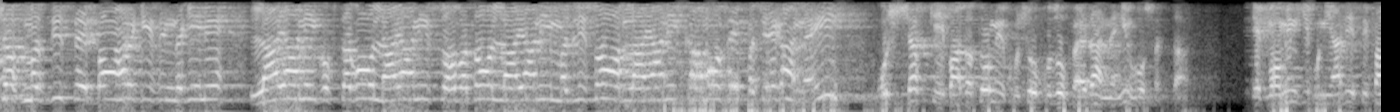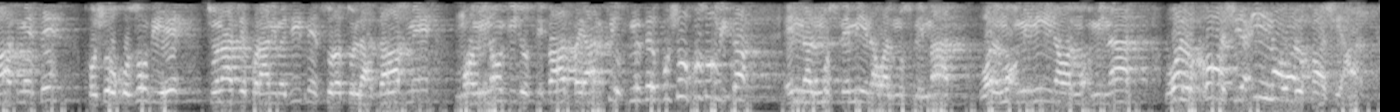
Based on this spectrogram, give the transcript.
شخص مسجد سے باہر کی زندگی میں لایانی گفتگو، لایانی صحبتوں، لایانی مجلسوں اور لایانی کاموں سے بچے گا نہیں، اس شخص کی عبادتوں میں خوشو خزو پیدا نہیں ہو سکتا۔ ایک مومن کی بنیادی صفات میں سے خوشو خزو بھی ہے۔ چنانچہ قرآن مجید نے صورت الحضاب میں مومنوں کی جو صفات بیان کی، اس میں سے خوشو خزو بھی تھا۔ ان المسلمین والمسلمات والمؤمنین والمؤمنات والخاشعین والخاشعات۔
